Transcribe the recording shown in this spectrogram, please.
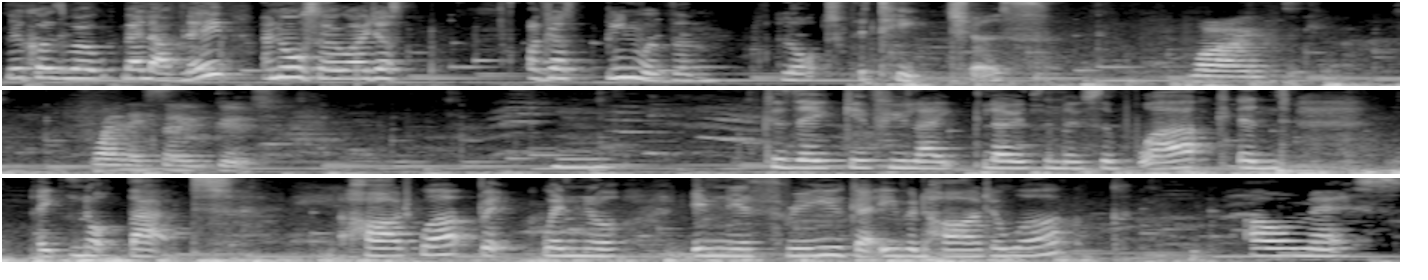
because well they're lovely and also I just I've just been with them a lot. The teachers. Why? Why are they so good? Because they give you like loads and loads of work and like not that hard work, but when you're in year three, you get even harder work. I'll miss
